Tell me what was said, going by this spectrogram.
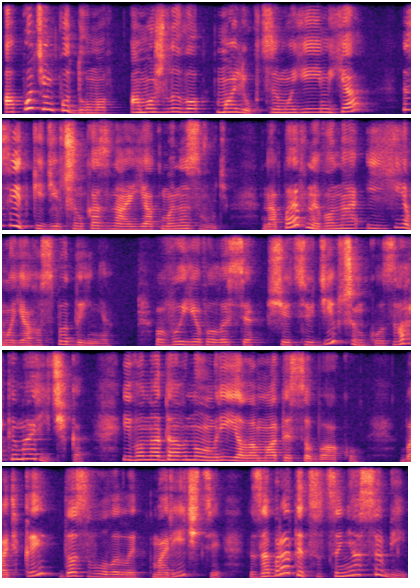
а потім подумав: а можливо, малюк це моє ім'я? Звідки дівчинка знає, як мене звуть? Напевне, вона і є моя господиня. Виявилося, що цю дівчинку звати Марічка, і вона давно мріяла мати собаку. Батьки дозволили Марічці забрати цуценя собі,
